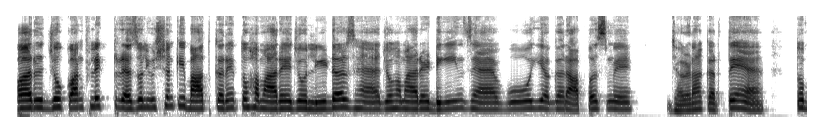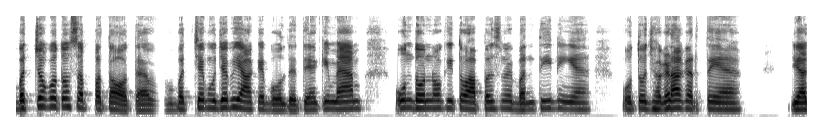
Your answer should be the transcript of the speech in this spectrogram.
और जो कॉन्फ्लिक्ट रेजोल्यूशन की बात करें तो हमारे जो लीडर्स हैं, जो हमारे डीन्स हैं, वो ही अगर आपस में झगड़ा करते हैं तो बच्चों को तो सब पता होता है। बच्चे मुझे भी आके बोल देते हैं कि, मैम, उन दोनों की तो आपस में बनती नहीं है, वो तो झगड़ा करते हैं। या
